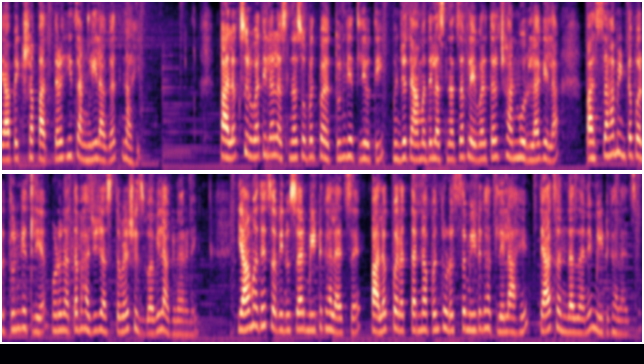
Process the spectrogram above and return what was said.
यापेक्षा पातळ ही चांगली लागत नाही. पालक सुरुवातीला लसणासोबत परतून घेतली होती. म्हणजे त्यामध्ये लसणाचा फ्लेवर तर छान मुरला गेला. पाच सहा मिनटं परतून घेतली आहे. म्हणून आता भाजी जास्त वेळ शिजवावी लागणार नाही. यामध्ये चवीनुसार मीठ घालायचं आहे पालक परतताना आपण थोडंसं मीठ घातलेलं आहे. त्याच अंदाजाने मीठ घालायचं.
